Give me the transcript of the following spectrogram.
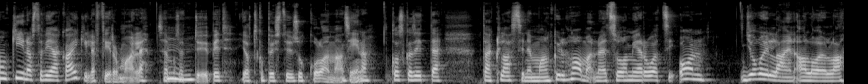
on kiinnostavia kaikille firmoille, sellaiset mm-hmm. tyypit, jotka pystyy sukkuloimaan siinä. Koska sitten tämä klassinen, mä oon kyllä huomannut, että Suomi ja Ruotsi on joillain aloilla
